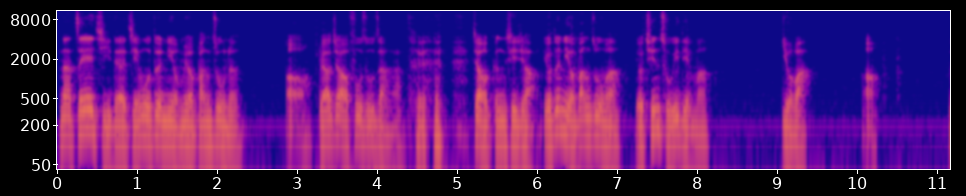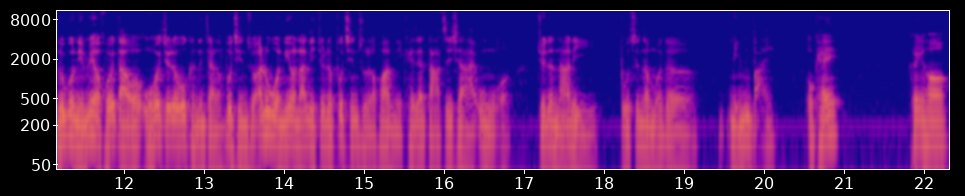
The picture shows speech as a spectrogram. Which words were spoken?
那这一集的节目对你有没有帮助呢？哦，不要叫我副组长啊，叫我更新就好。有对你有帮助吗？有清楚一点吗？有吧？啊，如果你没有回答我，我会觉得我可能讲的不清楚啊。如果你有哪里觉得不清楚的话，你可以再打字下来问我，觉得哪里不是那么的明白？OK。可以哈，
